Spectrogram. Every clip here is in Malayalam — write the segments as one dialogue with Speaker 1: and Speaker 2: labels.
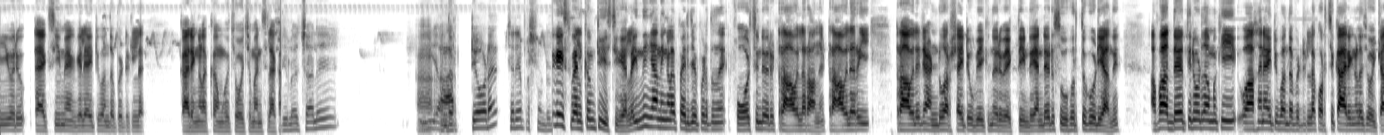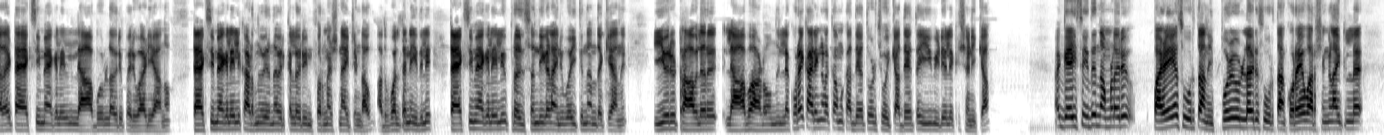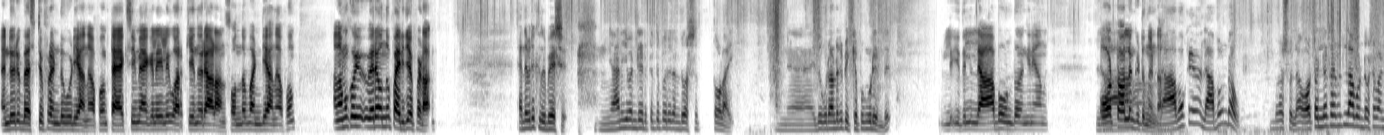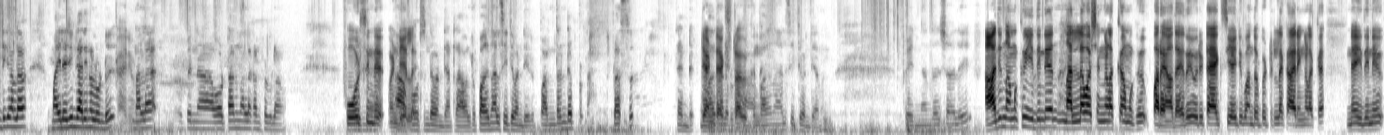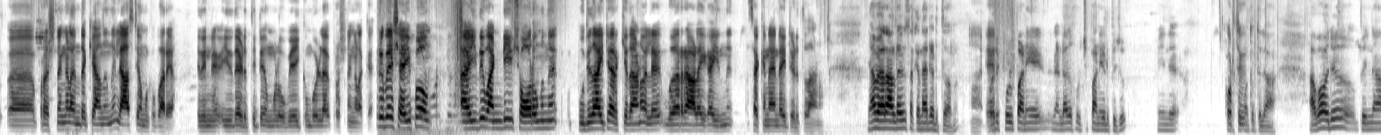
Speaker 1: ഈ ഒരു ടാക്സി മേഖലയായിട്ട് ബന്ധപ്പെട്ടിട്ടുള്ള കാര്യങ്ങളൊക്കെ നമുക്ക് ചോദിച്ച് മനസ്സിലാക്കാം.
Speaker 2: വെച്ചാൽ ആർട്ടിയോടെ ചെറിയ പ്രശ്നമുണ്ട്.
Speaker 1: Guys welcome to east Kerala ഇന്ന് ഞാൻ നിങ്ങളെ പരിചയപ്പെടുത്തുന്നത് ഫോഴ്സിന്റെ ഒരു ട്രാവലറാണ് ട്രാവലർ ഈ ട്രാവലർ രണ്ട് വർഷമായിട്ട് ഉപയോഗിക്കുന്ന ഒരു വ്യക്തിയുണ്ട്. എന്റെ ഒരു സുഹൃത്ത് കൂടിയാണ്. അപ്പോൾ അദ്ദേഹത്തിനോട് നമുക്ക് ഈ വാഹനമായിട്ട് ബന്ധപ്പെട്ടിട്ടുള്ള കുറച്ച് കാര്യങ്ങൾ ചോദിക്കാം. അതായത് ടാക്സി മേഖലയിൽ ലാഭമുള്ള ഒരു പരിപാടിയാണോ? ടാക്സി മേഖലയിൽ കടന്നു വരുന്നവർക്കുള്ള ഒരു ഇൻഫർമേഷൻ ആയിട്ടുണ്ടാവും. അതുപോലെ തന്നെ ഇതിൽ ടാക്സി മേഖലയിൽ പ്രതിസന്ധികൾ അനുഭവിക്കുന്ന എന്തൊക്കെയാണ്? ഈ ഒരു ട്രാവലർ ലാഭമാണോ എന്നില്ല കുറേ കാര്യങ്ങളൊക്കെ നമുക്ക് അദ്ദേഹത്തോട് ചോദിക്കാം. അദ്ദേഹത്തെ ഈ വീഡിയോയിലേക്ക് ക്ഷണിക്കാം. ഗൈസ് ഇത് നമ്മളൊരു പഴയ സുഹൃത്താണ്. ഇപ്പോഴും ഉള്ള ഒരു സുഹൃത്താണ്. കുറേ വർഷങ്ങളായിട്ടുള്ള എന്റെ ഒരു ബെസ്റ്റ് ഫ്രണ്ട് കൂടിയാണ്. അപ്പം ടാക്സി മേഖലയിൽ വർക്ക് ചെയ്യുന്ന ഒരാളാണ്. സ്വന്തം വണ്ടിയാണ്. അപ്പം നമുക്ക് ഇവരെ ഒന്ന് പരിചയപ്പെടാം.
Speaker 2: എന്റെ പേര് കൃപേഷ്. ഞാൻ ഈ വണ്ടി എടുത്തിട്ട് ഇപ്പോൾ ഒരു രണ്ട് വർഷത്തോളമായി പിന്നെ ഇത് കൂടാണ്ട് ഒരു പിക്കപ്പും കൂടി ഉണ്ട്.
Speaker 1: ഇതിൽ ലാഭം ഉണ്ടോ എങ്ങനെയാണ്? ഓട്ടോ എല്ലാം കിട്ടുന്നുണ്ടോ?
Speaker 2: ലാഭമൊക്കെ ലാഭം ഉണ്ടാവും. പ്രശ്നമില്ല. ഓട്ടോ എല്ലാ സമയത്ത് ലാഭം ഉണ്ട്. പക്ഷേ വണ്ടിക്ക് നല്ല മൈലേജും കാര്യങ്ങളും ഉണ്ട്. നല്ല പിന്നെ ഓട്ടാൻ നല്ല കംഫർട്ടബിൾ ആണ്.
Speaker 1: ഫോഴ്സിന്റെ വണ്ടിയല്ലേ?
Speaker 2: ഫോർട്സിന്റെ വണ്ടിയാണ്. ട്രാവലർ. പതിനാല് സീറ്റ് വണ്ടി. പന്ത്രണ്ട് പ്ലസ് രണ്ട്.
Speaker 1: രണ്ട് എക്സ്ട്രാ
Speaker 2: പതിനാല് സീറ്റ് വണ്ടിയാണ്. പിന്നെന്താ വെച്ചാൽ
Speaker 1: ആദ്യം നമുക്ക് ഇതിന്റെ നല്ല വശങ്ങളൊക്കെ നമുക്ക് പറയാം. അതായത് ഒരു ടാക്സി ആയിട്ട് ബന്ധപ്പെട്ടിട്ടുള്ള കാര്യങ്ങളൊക്കെ പിന്നെ ഇതിന് പ്രശ്നങ്ങൾ എന്തൊക്കെയാണെന്ന് ലാസ്റ്റ് നമുക്ക് പറയാം. ഇതിന് ഇതെടുത്തിട്ട് നമ്മൾ ഉപയോഗിക്കുമ്പോഴുള്ള പ്രശ്നങ്ങളൊക്കെ. കൃപേഷ ഇപ്പോൾ ഇത് വണ്ടി ഷോറൂമിൽ നിന്ന് പുതിയതായിട്ട് ഇറക്കിയതാണോ? അല്ലെ വേറൊരാളെ കയ്യിൽ നിന്ന് സെക്കൻഡ് ഹാൻഡ് ആയിട്ട് എടുത്തതാണോ?
Speaker 2: ഞാൻ വേറെ ആളുടെ സെക്കൻഡ് ഹാൻഡ് എടുത്തതാണ്. ഒരു ഫുൾ പണി രണ്ടാമത് കുറച്ച് പണി എടുപ്പിച്ചു. ഇതിന്റെ
Speaker 1: കുറച്ച്
Speaker 2: മൊത്തത്തിൽ ആ. അപ്പോൾ ഒരു പിന്നെ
